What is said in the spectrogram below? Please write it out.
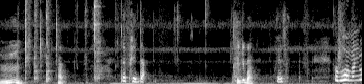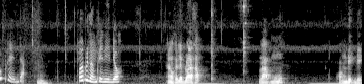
อืมครับแต่เผ็ดอะเฮ้ยจิบะเผ็ดก็เพราะมันก็เผ็ดอะอืมไม่เป็นหนังเผ็ดนิดเดียวเอาขึ้นเรียบร้อยครับ ลาบหมู ของเด็ก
